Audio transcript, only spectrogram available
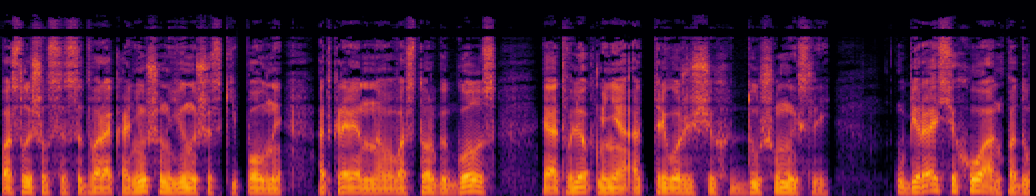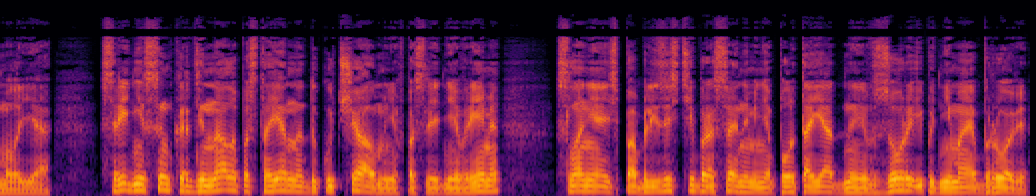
послышался со двора конюшен юношеский, полный откровенного восторга голос и отвлек меня от тревожащих душу мыслей. «Убирайся, Хуан», — подумала я, — Средний сын кардинала постоянно докучал мне в последнее время, слоняясь поблизости, бросая на меня плотоядные взоры и поднимая брови,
